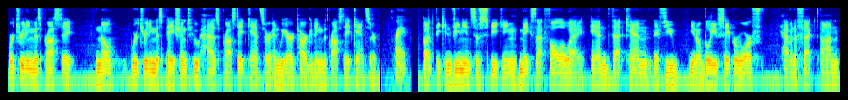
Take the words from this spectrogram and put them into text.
we're treating this prostate. No, we're treating this patient who has prostate cancer and we are targeting the prostate cancer. Right but the convenience of speaking makes that fall away. And that can, if you, you know, believe Sapir-Whorf, have an effect on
